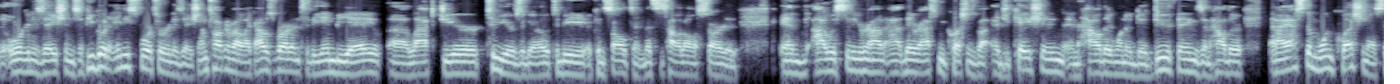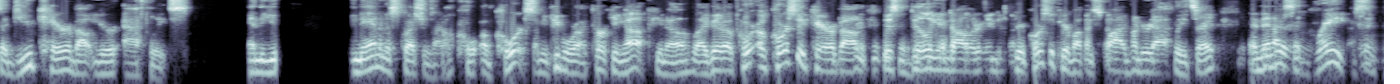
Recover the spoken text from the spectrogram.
The organizations, if you go to any sports organization, I'm talking about like I was brought into the NBA uh, last year, two years ago, to be a consultant. This is how it all started. And I was sitting around, uh, they were asking me questions about education and how they wanted to do things and how they're, and I asked them one question. I said, Do you care about your athletes? And the unanimous questions like of course i mean people were like perking up you know like of course, of course we care about this billion dollar industry of course we care about these 500 athletes right and then i said great i said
